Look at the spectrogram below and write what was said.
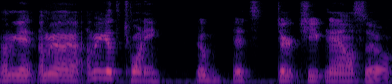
I'm gonna I'm gonna I'm gonna get the 20. It's dirt cheap now, so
